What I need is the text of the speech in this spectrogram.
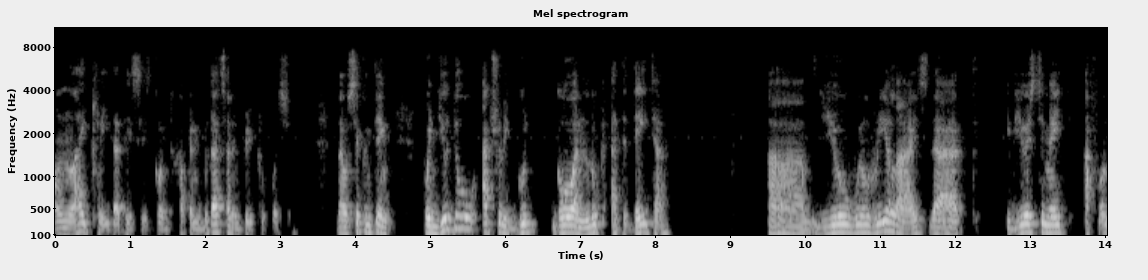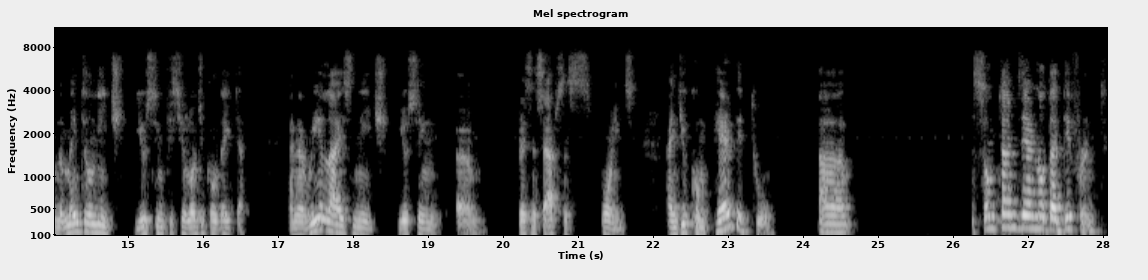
unlikely that this is going to happen, but that's an empirical question. Now, second thing, when you do actually good go and look at the data, um, you will realize that if you estimate a fundamental niche using physiological data and a realized niche using um, presence absence points, and you compare the two, uh, sometimes they're not that different.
